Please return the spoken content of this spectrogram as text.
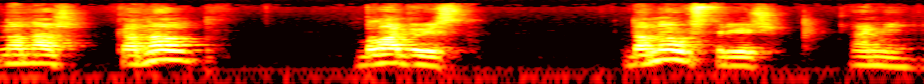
на наш канал. благовест. До новых встреч. Аминь.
